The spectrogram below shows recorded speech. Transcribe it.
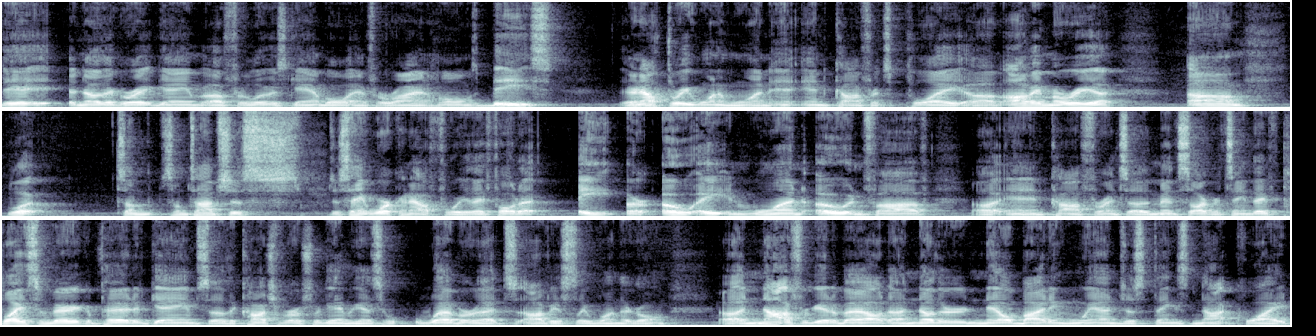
another great game uh, for Lewis Gamble and for Ryan Holmes. Bees, they're now three one and one in, in conference play. Um, Ave Maria, um, look, some sometimes just just ain't working out for you. They fought at eight or 08 and one, 0 and five. Uh, in conference, uh, the men's soccer team they've played some very competitive games. Uh, the controversial game against Webber, that's obviously one they're going uh, not forget about. Another nail biting win, just things not quite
